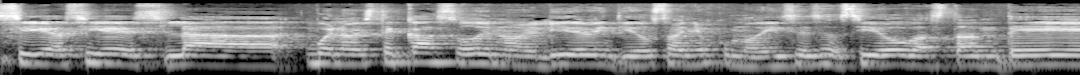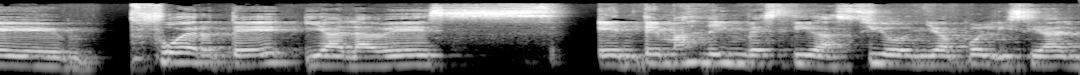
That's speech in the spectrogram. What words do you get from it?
Sí, así es. La, bueno, este caso de Noelí de 22 años, como dices, ha sido bastante fuerte y a la vez en temas de investigación ya policial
